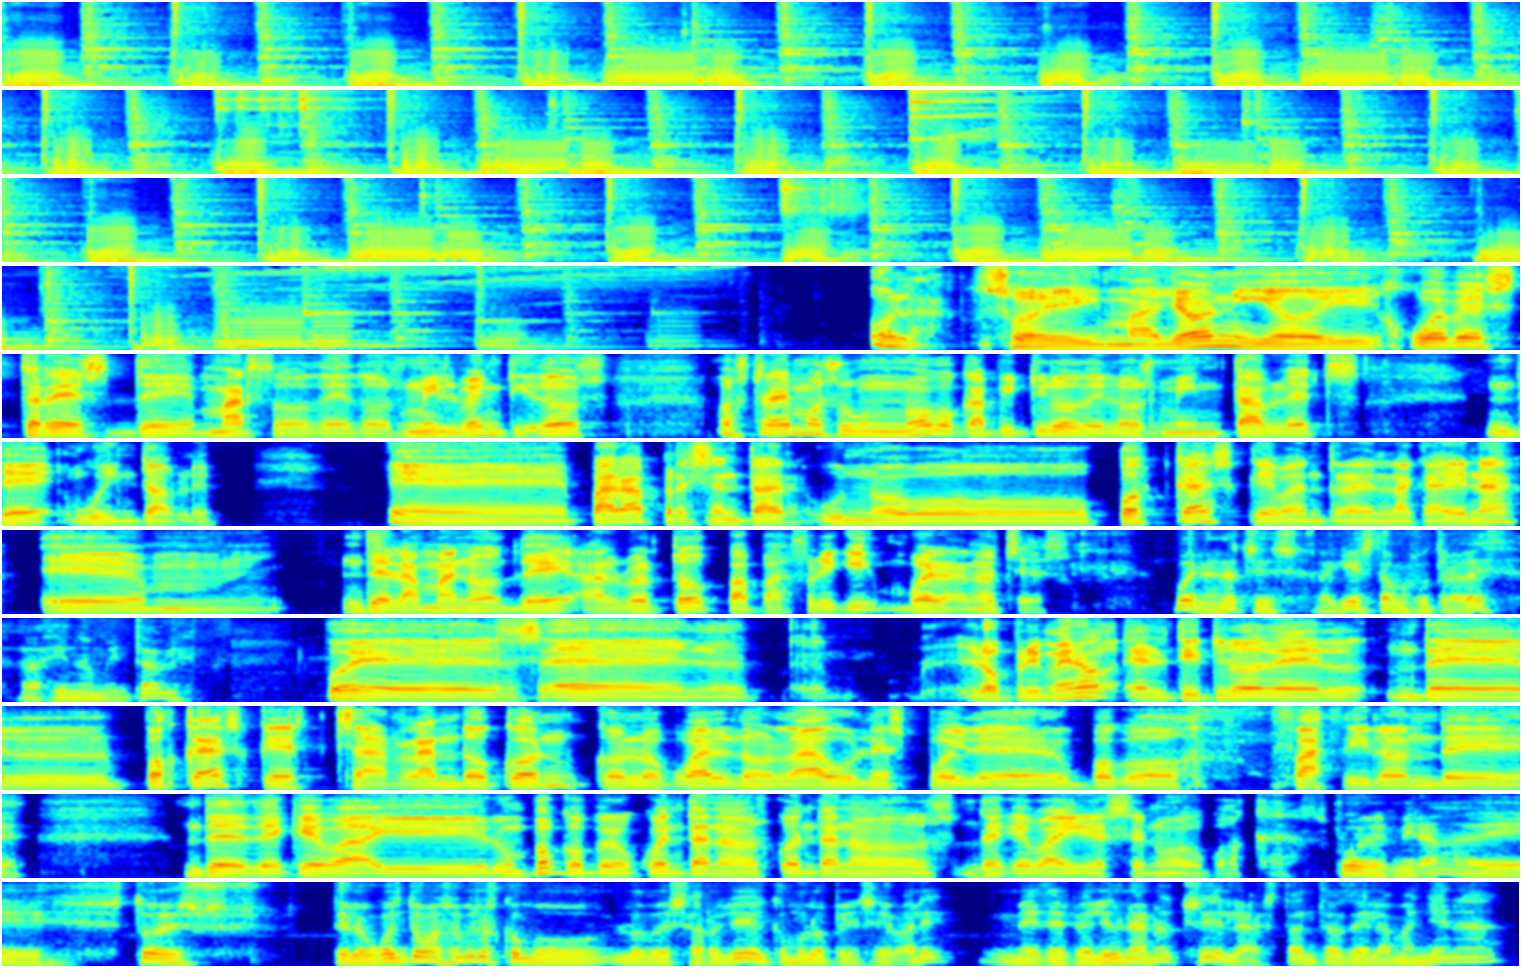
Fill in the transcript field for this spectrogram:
Hola, soy Mayón y hoy jueves 3 de marzo de 2022 os traemos un nuevo capítulo de los Min Tablets de WinTablet eh, para presentar un nuevo podcast que va a entrar en la cadena em, de la mano de Alberto Papafriki. Buenas noches. Buenas noches, aquí estamos otra vez haciendo un Tablet. Pues lo primero, el título del, podcast, que es Charlando con, con lo cual nos da un spoiler un poco facilón de, de, qué va a ir un poco, pero cuéntanos, cuéntanos de qué va a ir ese nuevo podcast. Pues mira, eh, esto es, te lo cuento más o menos como lo desarrollé y cómo lo pensé, ¿vale? Me desvelé una noche, las tantas de la mañana,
